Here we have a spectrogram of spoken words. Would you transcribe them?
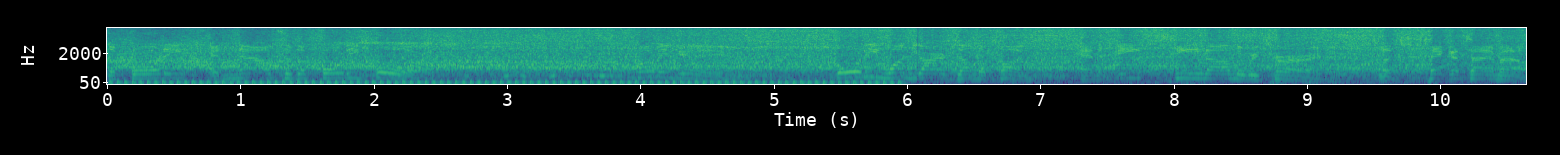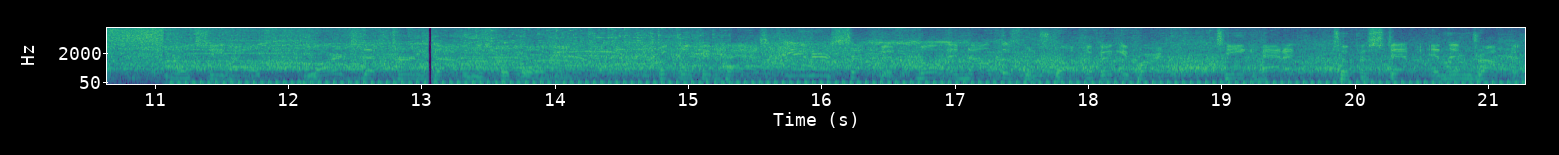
The 40, and now to the 44. Tony game. 41 yards on the punt and 18 on the return. Let's take a timeout. And we'll see how large that turns out in this football game. Quick looking pass. Intercepted. No, and now this one's dropped. I beg your pardon. Teague had it, took a step, and then dropped it.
